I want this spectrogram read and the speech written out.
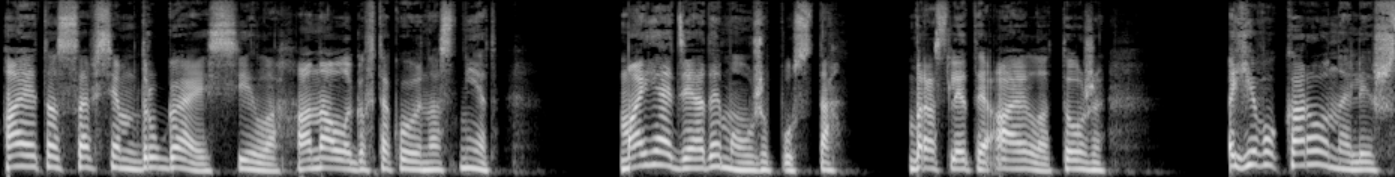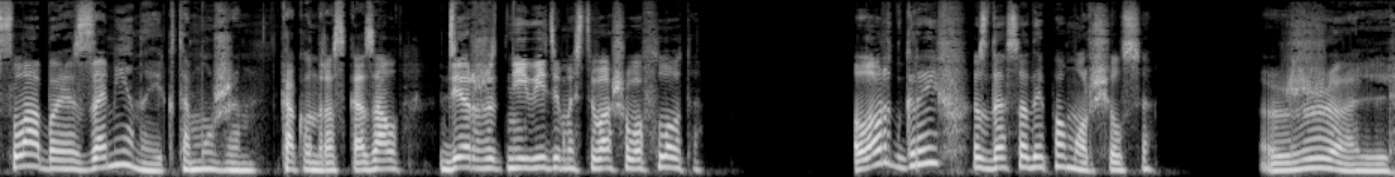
а это совсем другая сила, аналогов такой у нас нет. Моя диадема уже пуста. Браслеты Айла тоже. Его корона — лишь слабая замена, и к тому же, как он рассказал, держит невидимость вашего флота. Лорд Грейв с досадой поморщился — Жаль.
